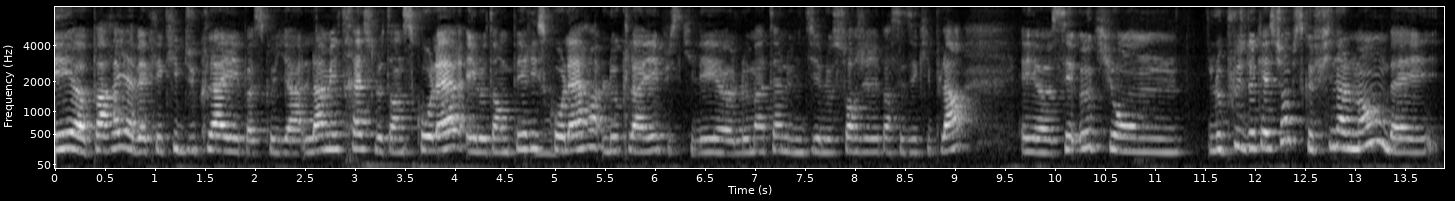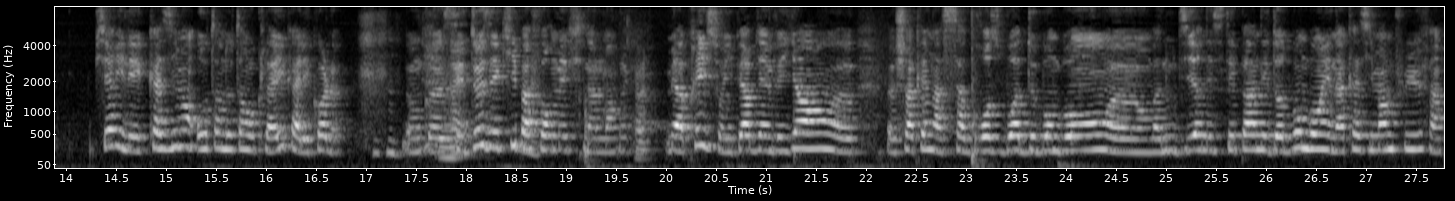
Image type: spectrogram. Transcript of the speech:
Et euh, pareil avec l'équipe du CLAE, parce qu'il y a la maîtresse le temps scolaire et le temps périscolaire, le CLAE, puisqu'il est euh, le matin, le midi et le soir géré par ces équipes-là. Et euh, c'est eux qui ont le plus de questions, puisque finalement, ben, Pierre, il est quasiment autant de temps au CLAE qu'à l'école. Donc euh, Ouais. c'est deux équipes à former finalement. Mais après, ils sont hyper bienveillants. euh, chacun a sa grosse boîte de bonbons. euh, on va nous dire, n'hésitez pas à amener d'autres bonbons. Il y en a quasiment plus. Enfin,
